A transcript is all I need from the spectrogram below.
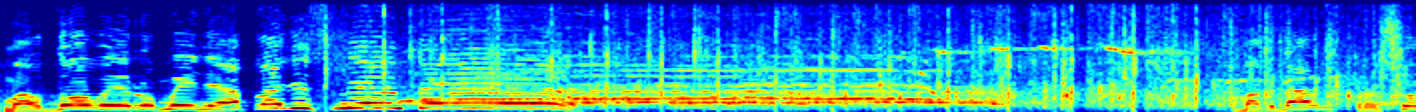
Молдова и Румыния. Аплодисменты! Богдан, прошу.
